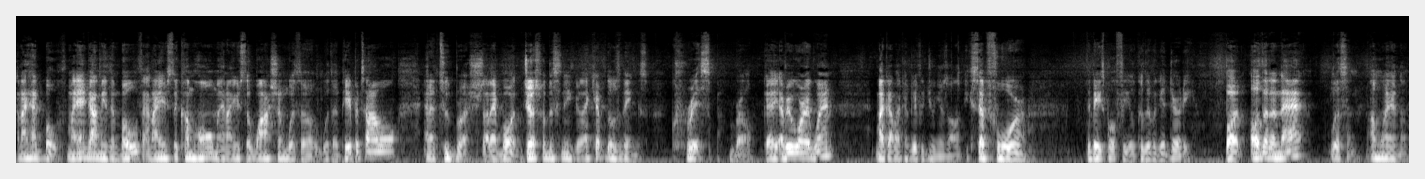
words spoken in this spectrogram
And I had both. My aunt got me them both, and I used to come home and I used to wash them with a with a paper towel and a toothbrush that I bought just for the sneakers. I kept those things crisp, bro. Okay, everywhere I went, I got my Ken Griffey Juniors on, except for the baseball field because they would get dirty. But other than that, listen, I'm wearing them.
